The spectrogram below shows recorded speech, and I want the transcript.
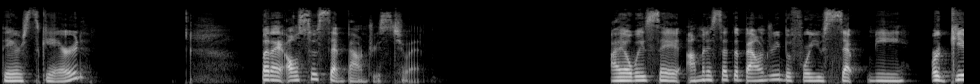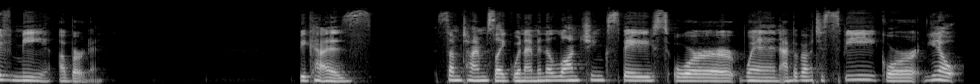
they're scared, but I also set boundaries to it. I always say, I'm going to set the boundary before you set me or give me a burden. Because sometimes, like when I'm in a launching space or when I'm about to speak or, you know,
